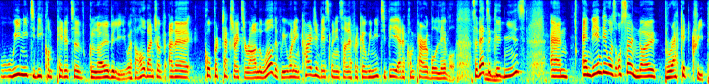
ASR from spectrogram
we need to be competitive globally with a whole bunch of other corporate tax rates around the world. If we want to encourage investment in South Africa, we need to be at a comparable level. So that's a good news. Um, and then there was also no bracket creep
